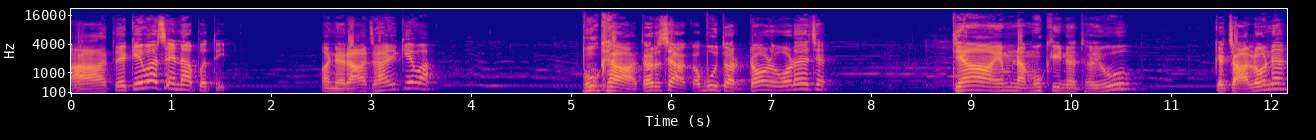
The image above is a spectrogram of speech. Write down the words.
આ તે કેવા સેનાપતિ? અને રાજાએ કેવા? ભૂખ્યા, તરસ્યા કબૂતર ટળ વળે છે. ત્યાં એમના મુખીને થયું કે ચાલો ને,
